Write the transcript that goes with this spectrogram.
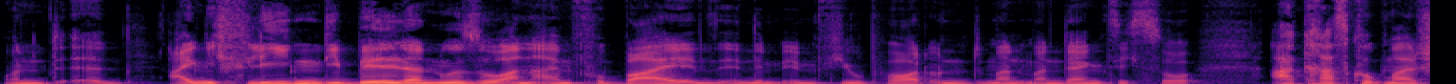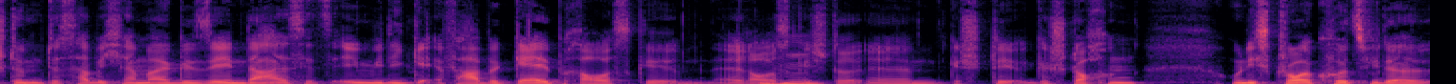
Und äh, eigentlich fliegen die Bilder nur so an einem vorbei in, in dem, im Viewport und man, man denkt sich so, ah krass, guck mal, stimmt, das habe ich ja mal gesehen. Da ist jetzt irgendwie die Farbe Gelb rausge, äh, rausgestochen. Mhm. Äh, und ich scroll kurz wieder,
